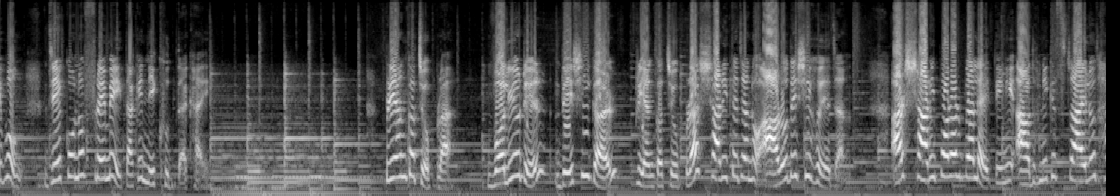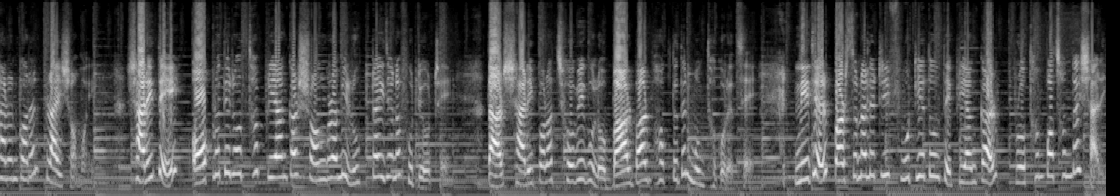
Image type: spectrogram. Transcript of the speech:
এবং যে কোনো ফ্রেমেই তাকে নিখুঁত দেখায়। প্রিয়াঙ্কা চোপড়া, বলিউডের দেশি গার্ল প্রিয়াঙ্কা চোপড়া শাড়িতে যেন আরও দেশি হয়ে যান। আর শাড়ি পরার বেলায় তিনি আধুনিক স্টাইলও ধারণ করেন প্রায় সময়। শাড়িতে অপ্রতিরোধ প্রিয়াঙ্কার সংগ্রামী রূপটাই যেন ফুটে ওঠে। তার শাড়ি পরা ছবিগুলো বারবার ভক্তদের মুগ্ধ করেছে। নিজের পার্সোনালিটি ফুটিয়ে তুলতে প্রিয়াঙ্কার প্রথম পছন্দের শাড়ি।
